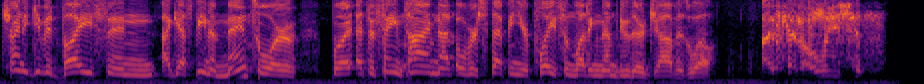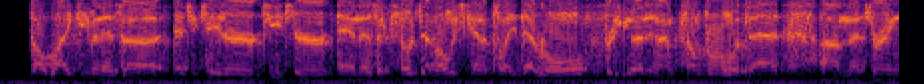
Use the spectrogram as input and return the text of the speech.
trying to give advice and I guess being a mentor but at the same time, not overstepping your place and letting them do their job as well. I've kind of always felt like, even as a educator, teacher, and as a coach, I've always kind of played that role pretty good, and I'm comfortable with that. Um, mentoring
